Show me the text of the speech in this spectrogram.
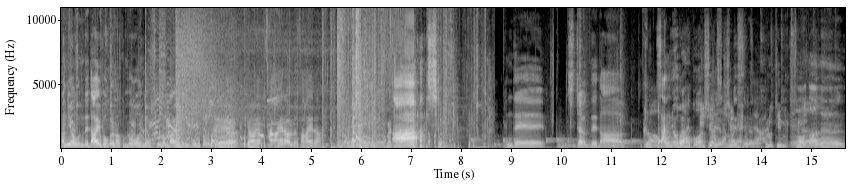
아니 형 근데 나이 먹을 만큼 먹었는데 형 그런 말들은 뭔 똥말인 거야 네형형 사과해라 얼른 사과해라. 아 씨. 근데 진짜 근데 나 좀 쌍욕을 할 것 같아. 됐으면 블루팀 어. 나는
